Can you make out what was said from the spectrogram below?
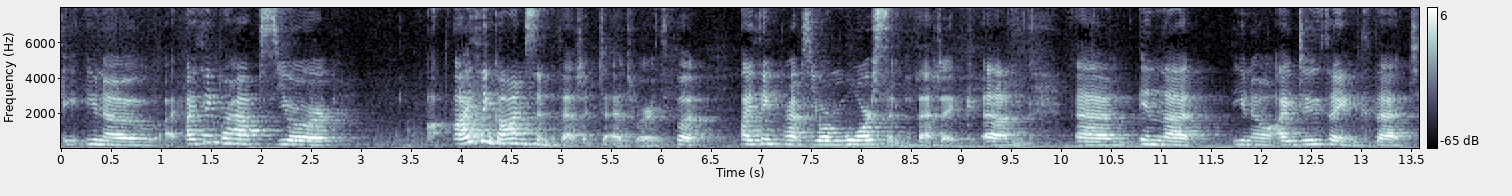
you know, I, I think perhaps you're. I think I'm sympathetic to Edgeworth, but I think perhaps you're more sympathetic. Um, um, in that, you know, I do think that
